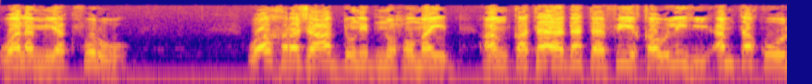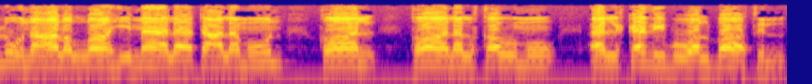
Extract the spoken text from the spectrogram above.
ولم يكفروا. وأخرج عبد بن حميد عن قتادة في قوله أم تقولون على الله ما لا تعلمون؟ قال قال القوم الكذب والباطل.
